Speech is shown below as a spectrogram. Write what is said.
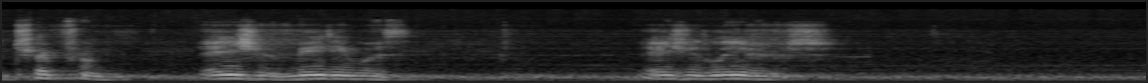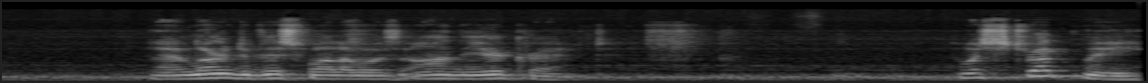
a trip from Asia meeting with Asian leaders. And I learned of this while I was on the aircraft. And what struck me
